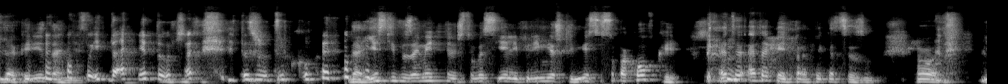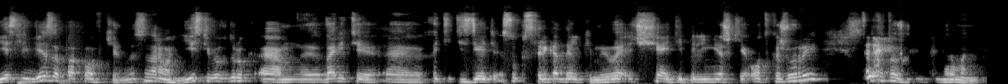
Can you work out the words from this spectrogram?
Да, переедание. Поедание это уже, это уже другое. Да, если вы заметили, что вы съели пельмешки вместе с упаковкой, это, это опять про пикацизм. Вот. Если без упаковки, ну, все нормально. Если вы вдруг эм, варите, э, хотите сделать суп с фрикадельками, и вы очищаете пельмешки от кожуры, это тоже нормально.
